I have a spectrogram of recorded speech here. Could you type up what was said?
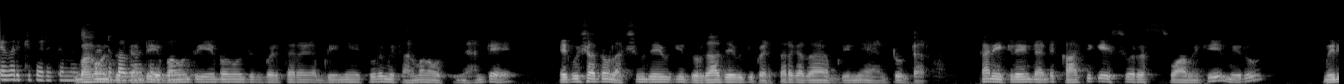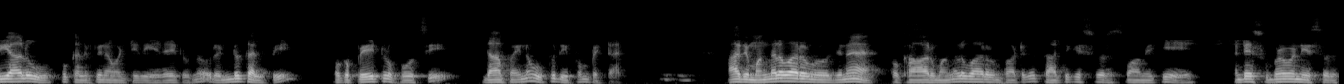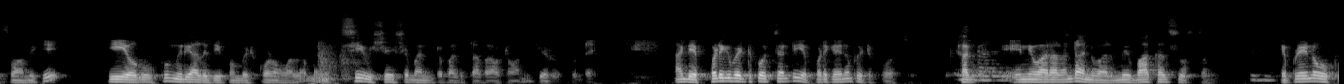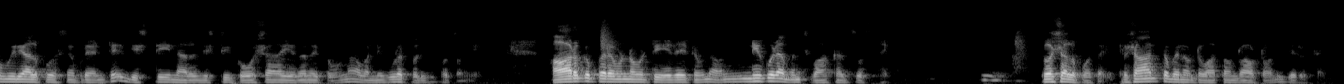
ఎవరికి పెడితే భగవంతుడికి అంటే భగవంతుడు ఏ భగవంతుడు పెడతారు అప్పుడని కూడా మీకు అనుమానం వస్తుంది. అంటే ఎక్కువ శాతం లక్ష్మీదేవికి దుర్గాదేవికి పెడతారు కదా అప్పుడని అంటుంటారు. కానీ ఇక్కడ ఏంటంటే కార్తికేశ్వర స్వామికి మీరు మిరియాలు ఉప్పు కలిపిన వంటిది ఏదైతే ఉందో రెండు కలిపి ఒక ప్లేట్లో పోసి దానిపైన ఉప్పు దీపం పెట్టాలి. అది మంగళవారం రోజున ఒక ఆరు మంగళవారం పాటుగా కార్తికేశ్వర స్వామికి అంటే సుబ్రహ్మణ్యేశ్వర స్వామికి ఈ ఒక ఉప్పు మిరియాల దీపం పెట్టుకోవడం వల్ల మంచి విశేషమైన ఫలితాలు రావటం అనేది జరుగుతుంటాయి అంటే ఎప్పటికి పెట్టుకోవచ్చు అంటే ఎప్పటికైనా పెట్టుకోవచ్చు. ఎన్ని వారాలంటే అన్ని వారాలు. మీకు బాగా కలిసి వస్తుంది. ఎప్పుడైనా ఉప్పు మిరియాలు పోసినప్పుడు అంటే దిష్టి నరదిష్టి కోశ ఏదైతే ఉన్నా అవన్నీ కూడా తొలగిపోతుంది. ఆరోగ్యపరమైనటువంటి ఏదైతే ఉందో అన్నీ కూడా మంచి బాగా కలిసి వస్తాయి. దోషాలు పోతాయి. ప్రశాంతమైనటువంటి వాతావరణం రావటం అనేది జరుగుతాయి.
